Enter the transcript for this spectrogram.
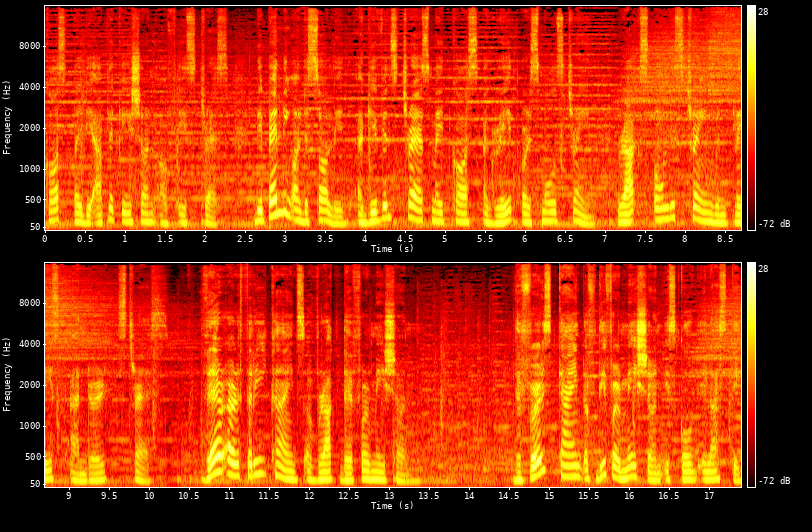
caused by the application of a stress. Depending on the solid, a given stress might cause a great or small strain. Rocks only strain when placed under stress. There are three kinds of rock deformation. The first kind of deformation is called elastic.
